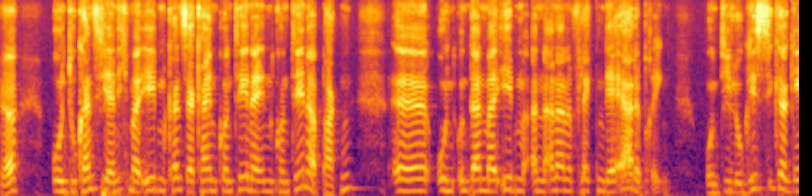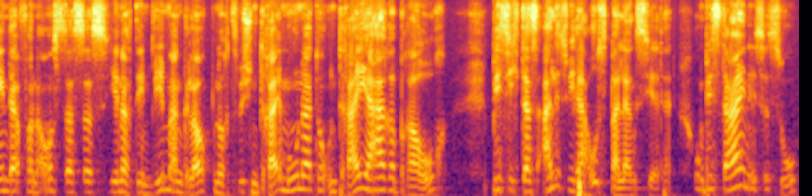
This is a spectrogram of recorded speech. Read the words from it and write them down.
Ja, und du kannst ja nicht mal eben, kannst ja keinen Container in einen Container packen äh, und, und dann mal eben an anderen Flecken der Erde bringen. Und die Logistiker gehen davon aus, dass das, je nachdem, wem man glaubt, noch zwischen drei Monate und drei Jahre braucht, bis sich das alles wieder ausbalanciert hat. Und bis dahin ist es so,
